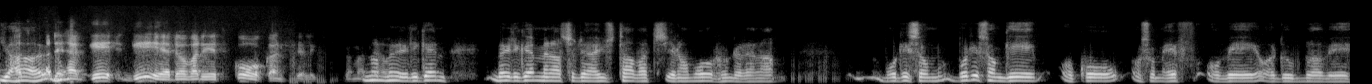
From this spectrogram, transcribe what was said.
ja, det här G, G då var det ett K kanske? Liksom. No, möjligen, möjligen, men alltså det har ju stavats genom århundradena både som, både som G och K och som F och V och W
